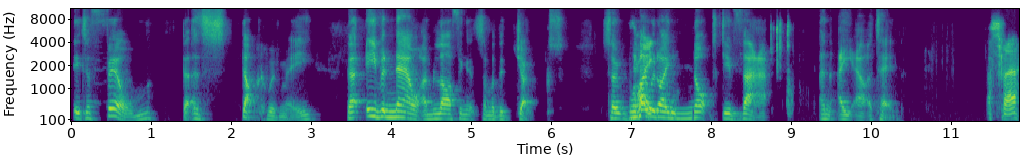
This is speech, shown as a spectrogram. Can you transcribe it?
it's a film that has stuck with me. That even now I'm laughing at some of the jokes. So why Right. would I not give that an eight out of ten? That's fair.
